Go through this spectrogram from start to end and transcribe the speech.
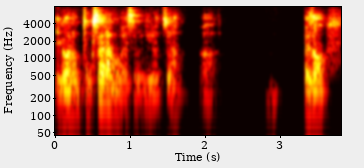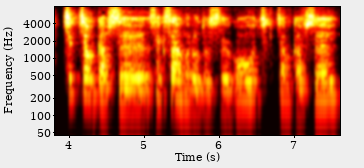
이거는 복사라고 말씀을 드렸죠. 어. 음. 그래서 측정 값을 색상으로도 쓰고 측정 값을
